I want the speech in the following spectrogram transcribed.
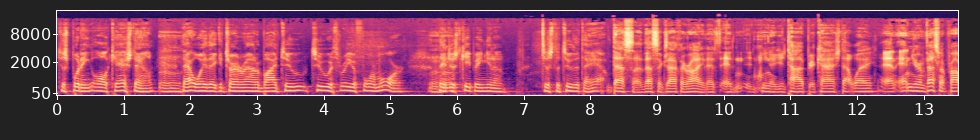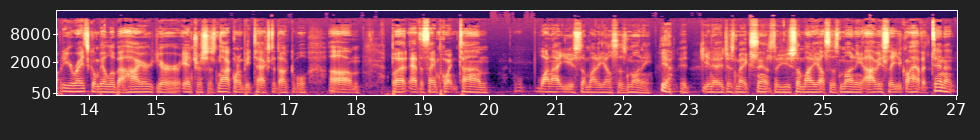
just putting all cash down. That way, they could turn around and buy two, two or three or four more. They're just keeping, you know, just the two that they have. That's uh, that's exactly right. It, it, it- you know, you tie up your cash that way, and and your investment property, your rate's going to be a little bit higher. Your interest is not going to be tax deductible, um, but at the same point in time, why not use somebody else's money? Yeah. It you know it just makes sense to use somebody else's money. Obviously, you're going to have a tenant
